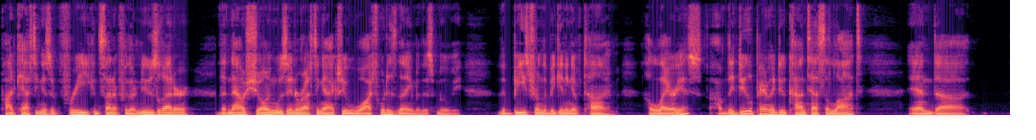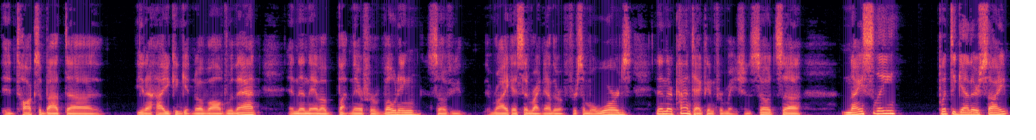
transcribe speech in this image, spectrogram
podcasting isn't free. You can sign up for their newsletter. The now showing was interesting. I actually watched, what is the name of this movie? The Beast from the Beginning of Time. Hilarious. Um, they do apparently do contests a lot. And, uh, it talks about, uh, you know, how you can get involved with that. And then they have a button there for voting. So if you, like I said, right now they're up for some awards and then their contact information. So it's a nicely put together site.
